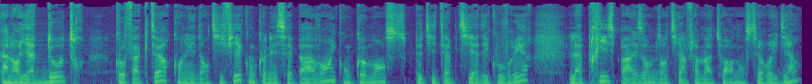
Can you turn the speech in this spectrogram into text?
Alors il y a d'autres cofacteurs qu'on a identifiés, qu'on connaissait pas avant et qu'on commence petit à petit à découvrir. La prise par exemple d'anti-inflammatoires non stéroïdiens.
